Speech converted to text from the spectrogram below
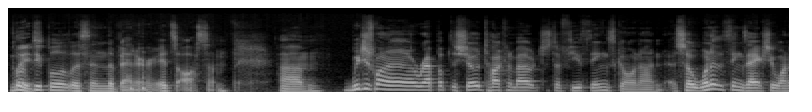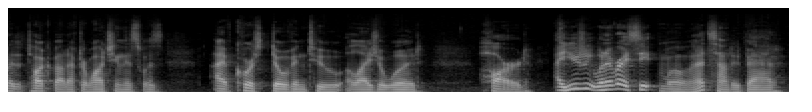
The more people that listen, the better. It's awesome. Um, we just want to wrap up the show talking about just a few things going on. So, one of the things I actually wanted to talk about after watching this was I, of course, dove into Elijah Wood hard. I usually, whenever I see, well, that sounded bad.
